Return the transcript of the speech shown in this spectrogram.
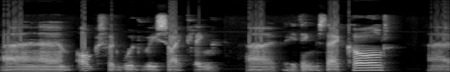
um, Oxford Wood Recycling, uh, he thinks they're called. Uh,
